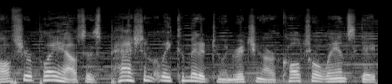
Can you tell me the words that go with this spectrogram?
Gulfshore Playhouse is passionately committed to enriching our cultural landscape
